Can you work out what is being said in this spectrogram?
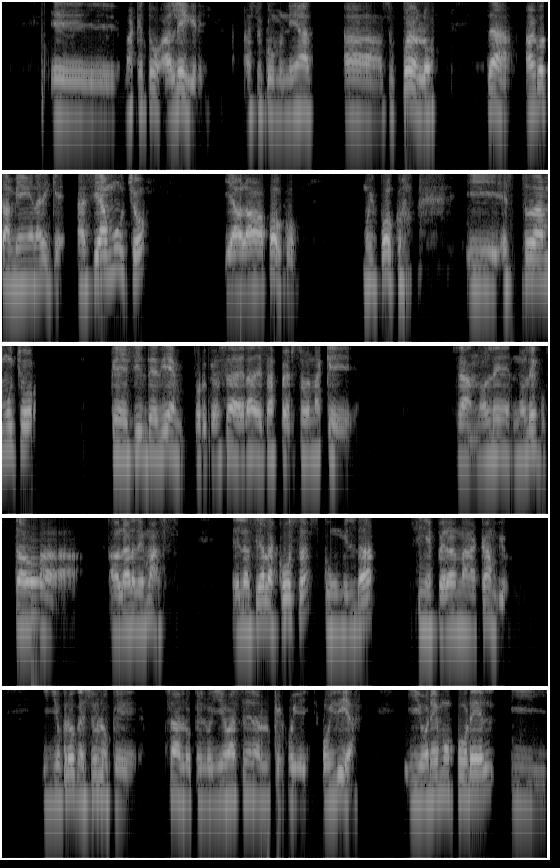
eh, más que todo alegre a su comunidad, a su pueblo. O sea, algo también era de que hacía mucho y hablaba poco, muy poco. Y eso da mucho que decir de bien, porque, o sea, era de esas personas que, o sea, no le, no les gustaba hablar de más. Él hacía las cosas con humildad, sin esperar nada a cambio. Y yo creo que eso es lo que, o sea, lo que lo lleva a ser a lo que hoy, hoy día. Y oremos por él y,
